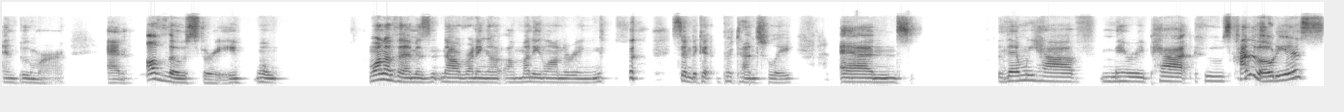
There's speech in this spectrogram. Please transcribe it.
and Boomer. And of those three, well, one of them is now running a, a money laundering syndicate potentially. And then we have Mary Pat, who's kind of odious.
